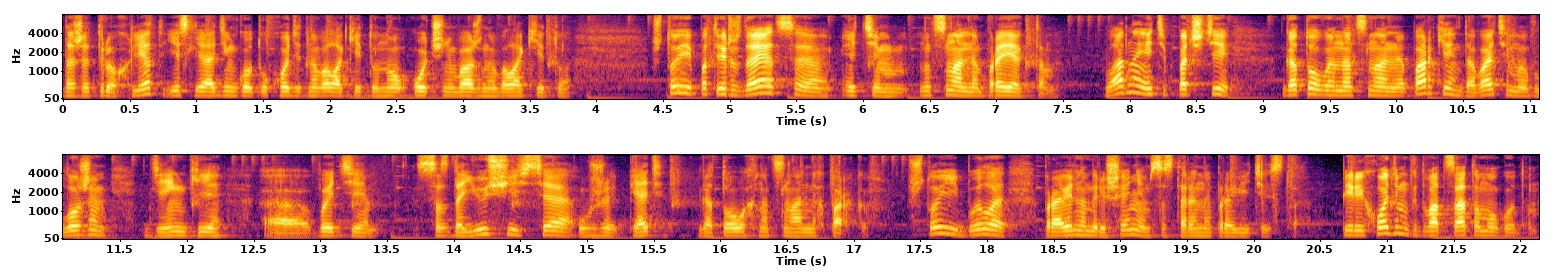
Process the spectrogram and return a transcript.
даже трех лет, если один год уходит на волокиту, но очень важную волокиту, что и подтверждается этим национальным проектом. Ладно, эти почти готовые национальные парки, давайте мы вложим деньги э, в эти создающиеся уже 5 готовых национальных парков, что и было правильным решением со стороны правительства. Переходим к 2020 году.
